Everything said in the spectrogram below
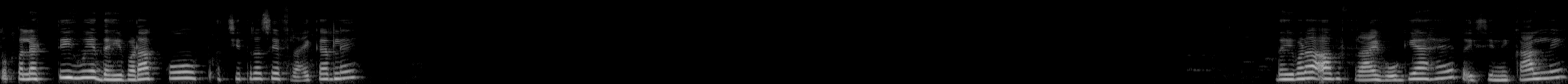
तो पलटते हुए दही बड़ा को अच्छी तरह से फ्राई कर लें। दही बड़ा अब फ्राई हो गया है तो इसे निकाल लें।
